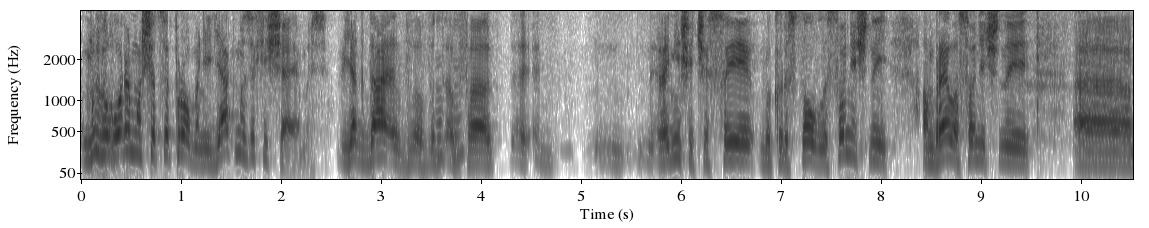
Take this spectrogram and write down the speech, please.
ми говоримо, що це промені. Як ми захищаємось? Як да, в, в, в, е, е, раніше часи використовували сонячний амбрело, сонячний е,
